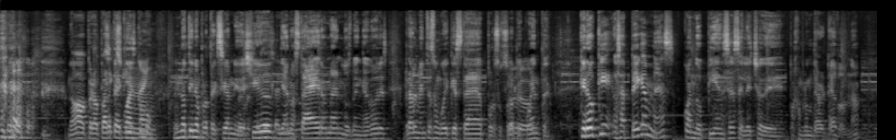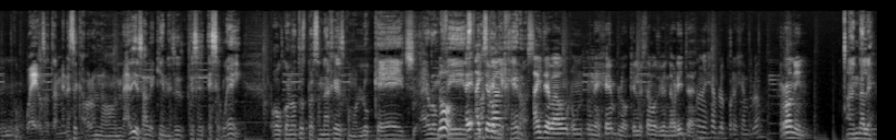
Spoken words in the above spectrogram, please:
no, pero aparte aquí es como. 619. No tiene protección ni de Shield, ya no está Iron Man, los Vengadores. Realmente es un güey que está por su propia Solo. cuenta. Creo que, o sea, pega más cuando piensas el hecho de, por ejemplo, un Daredevil, ¿no? Como, Güey, o sea, también ese cabrón no. Nadie sabe quién es ese, ese güey. O con otros personajes como Luke Cage, Iron No, Fist, eh, ahí más te va. callejeros. Ahí te va un, un- un ejemplo que lo estamos viendo ahorita. Un ejemplo, por ejemplo. Ronin. Ándale.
